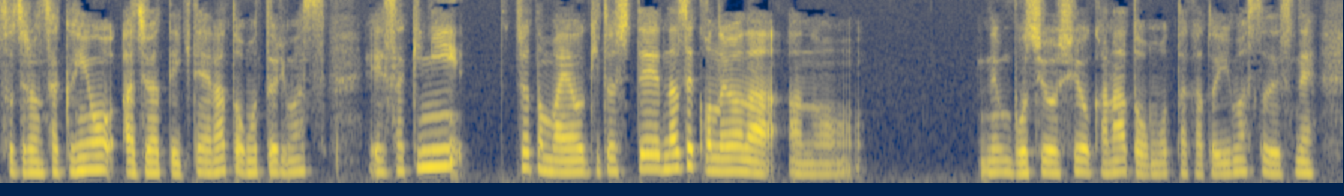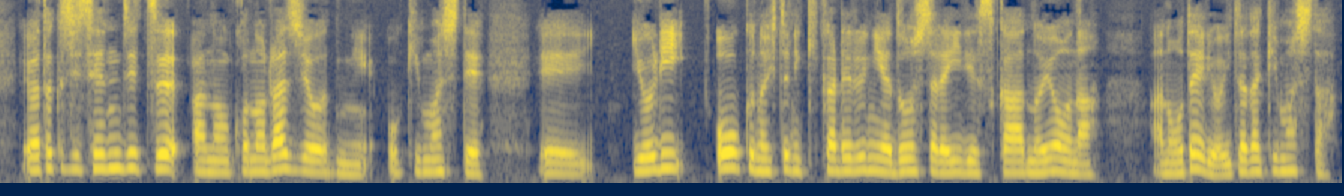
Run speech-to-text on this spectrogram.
そちらの作品を味わっていきたいなと思っております。えー先にちょっと前置きとして、なぜこのような、あの、ね、募集をしようかなと思ったかと言いますとですね、え私先日、あの、このラジオにおきまして、えーより多くの人に聞かれるにはどうしたらいいですかのような、あの、お便りをいただきました。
